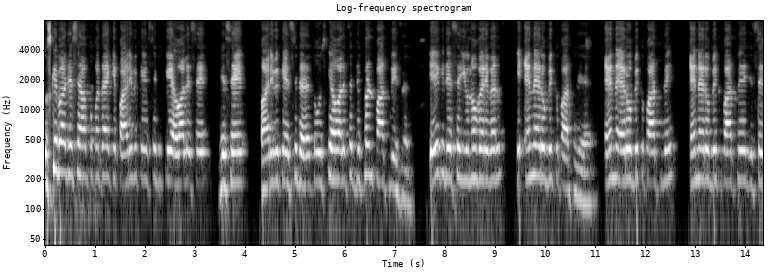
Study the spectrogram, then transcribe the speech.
उसके बाद जैसे आपको पता है कि पायरिविक एसिड के हवाले से, जैसे पायरिविक एसिड है तो उसके हवाले से डिफरेंट पाथवेज है। एक जैसे यू नो वेरी वेल कि एनएरोबिक पाथवे है। एनएरोबिक पाथवे एनएरोबिक पाथवे जिसे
